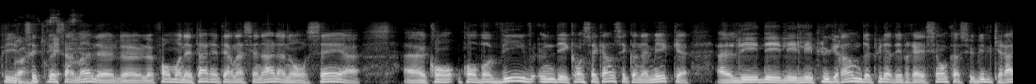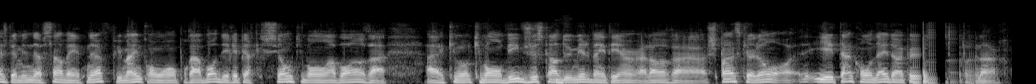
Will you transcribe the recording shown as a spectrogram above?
Puis, tu sais, tout récemment, le, le, Fonds monétaire international annonçait euh, euh, qu'on va vivre une des conséquences économiques les, les, les, plus grandes depuis la dépression qu'a subi le crash de 1929, puis même qu'on pourrait avoir des répercussions qui vont avoir qui, vont, qui vont vivre jusqu'en 2021. Alors, je pense que là, il est temps qu'on aide un peu les entrepreneurs.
